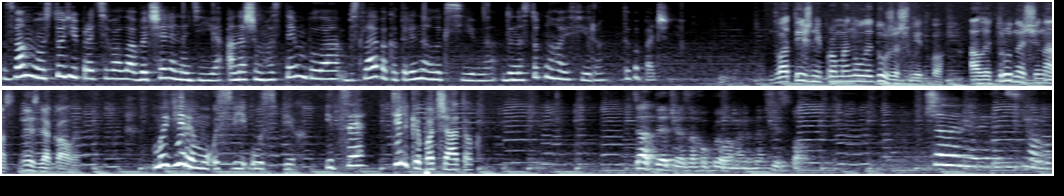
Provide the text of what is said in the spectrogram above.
З вами у студії працювала Вечеря Надія, а нашим гостем була Буслаєва Катерина Олексіївна. До наступного ефіру. До побачення. Два тижні проминули дуже швидко, але труднощі нас не злякали. Ми віримо у свій успіх, і це тільки початок. Ця течія захопила мене на всі сто. Шалений ритм зйомок,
